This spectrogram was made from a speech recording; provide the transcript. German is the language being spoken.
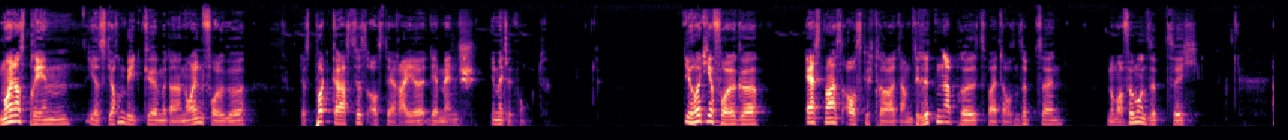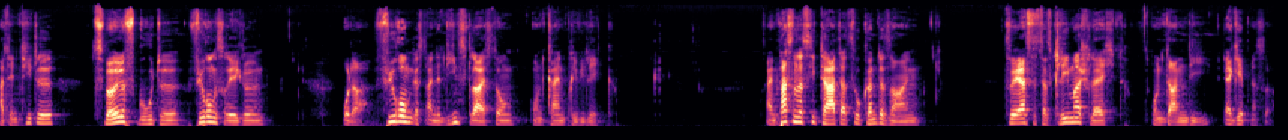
Moin aus Bremen, hier ist Jochen Bethke mit einer neuen Folge des Podcastes aus der Reihe Der Mensch im Mittelpunkt. Die heutige Folge, erstmals ausgestrahlt am 3. April 2017, Nummer 75, hat den Titel Zwölf gute Führungsregeln oder Führung ist eine Dienstleistung und kein Privileg. Ein passendes Zitat dazu könnte sein, zuerst ist das Klima schlecht und dann die Ergebnisse.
